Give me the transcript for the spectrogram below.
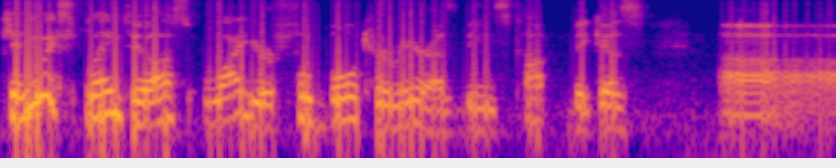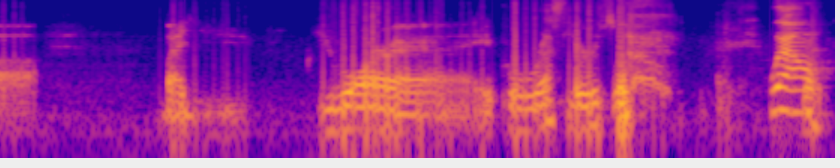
can you explain to us why your football career has been stopped? Because uh, by you, you are a, a pro wrestler, so. Well,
